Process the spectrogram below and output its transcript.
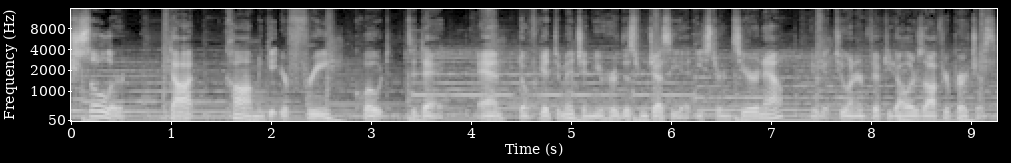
solar.com and get your free quote today. And don't forget to mention you heard this from Jesse at Eastern Sierra Now. You'll get $250 off your purchase.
